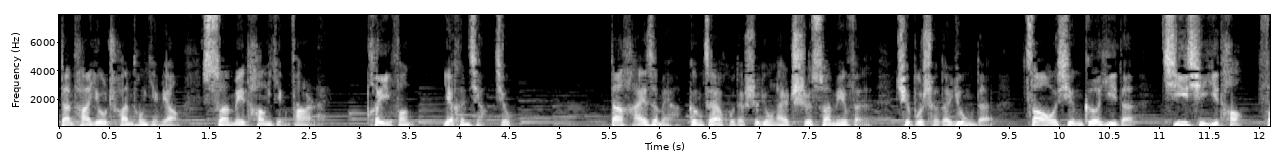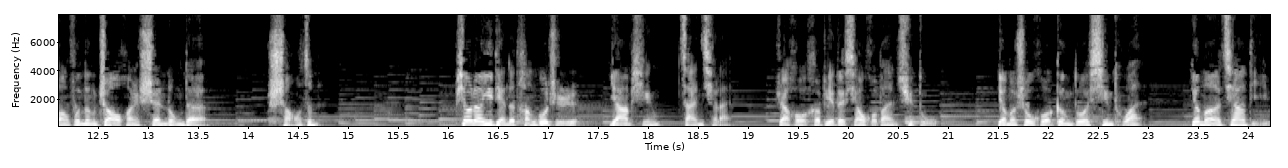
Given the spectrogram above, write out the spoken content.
但它由传统饮料酸梅汤引发而来，配方也很讲究。但孩子们呀，更在乎的是用来吃酸梅粉却不舍得用的造型各异的集齐一套，仿佛能召唤神龙的勺子们。漂亮一点的糖果纸压平攒起来，然后和别的小伙伴去赌。要么收获更多新图案，要么家底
